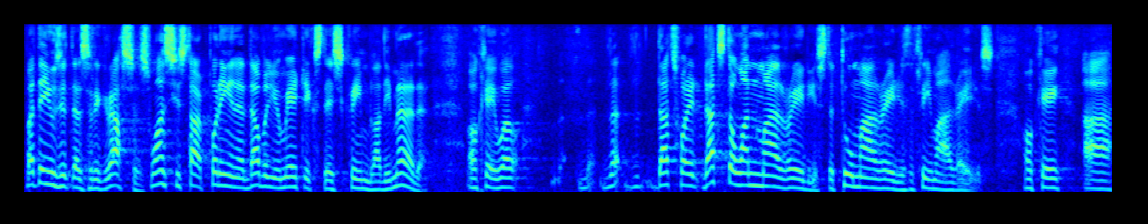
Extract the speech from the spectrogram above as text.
but they use it as regressors. Once you start putting in a W matrix, they scream bloody murder. Okay, well, that, that's what it, that's the one mile radius, the two mile radius, the three mile radius. Okay, uh,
